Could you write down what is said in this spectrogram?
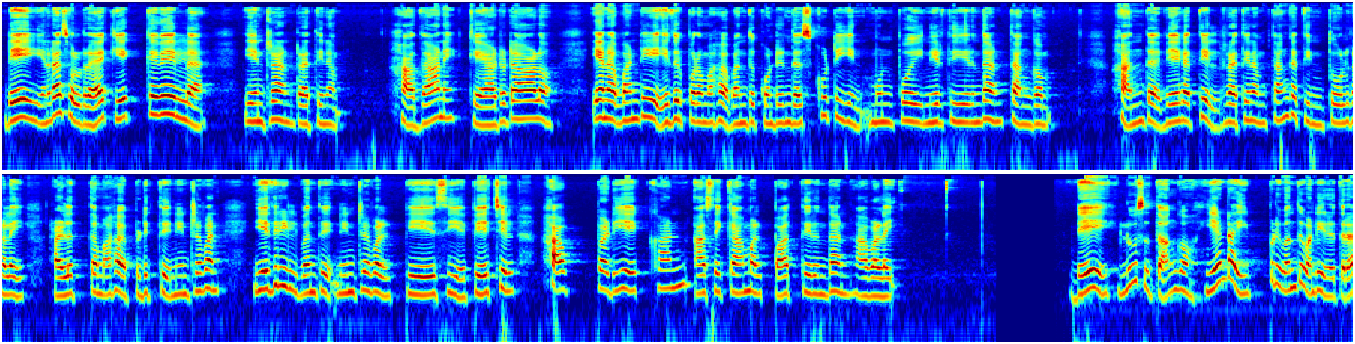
டேய் என்னடா சொல்கிற கேட்கவே இல்லை என்றான் ரத்தினம். அதானே கேட்டுட்டாலும் என வண்டியை எதிர்ப்புறமாக வந்து கொண்டிருந்த ஸ்கூட்டியின் முன் போய் நிறுத்தியிருந்தான் தங்கம். அந்த வேகத்தில் ரத்தினம் தங்கத்தின் தோள்களை அழுத்தமாக பிடித்து நின்றவன் எதிரில் வந்து நின்றவள் பேசிய பேச்சில் அப்படியே கண் அசைக்காமல் பார்த்திருந்தான் அவளை. டேய் லூசு தங்கம் ஏன்டா இப்படி வந்து வண்டி நிறுத்துற?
